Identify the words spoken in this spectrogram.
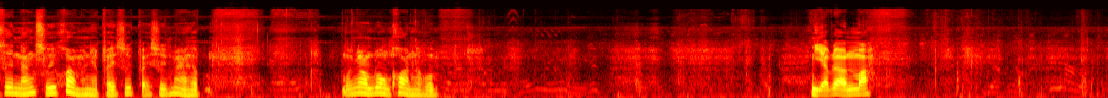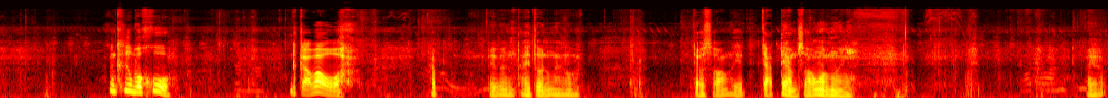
เสื้อนังซุยความมันเนี่ยไปซุยไปซุยมากครับมันยอมลงค้อนครับผม เหยียบแล้วมันบ่นั่นคือบ่คู่กะเว่าบ่ครับ ไปเบิ่งไทยตัวนั้นครับเจ้าสองสิจัดแต้มสองว่ามือนี่ไปครับ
